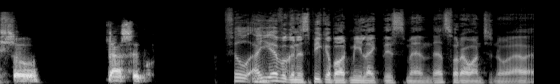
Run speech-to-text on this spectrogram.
So that's it. Phil, are you ever going to speak about me like this, man? That's what I want to know. I,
